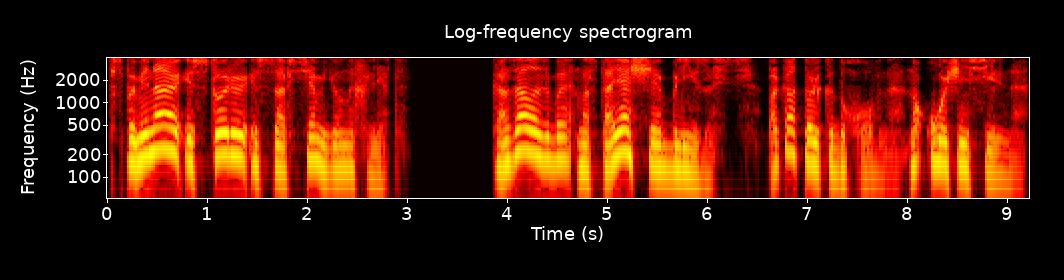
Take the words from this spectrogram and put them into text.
Вспоминаю историю из совсем юных лет. Казалось бы, настоящая близость, пока только духовная, но очень сильная.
